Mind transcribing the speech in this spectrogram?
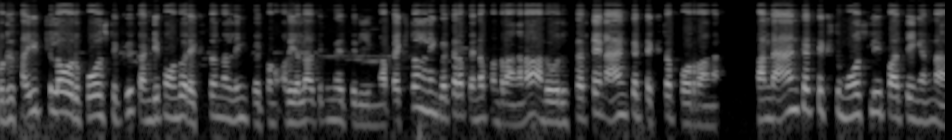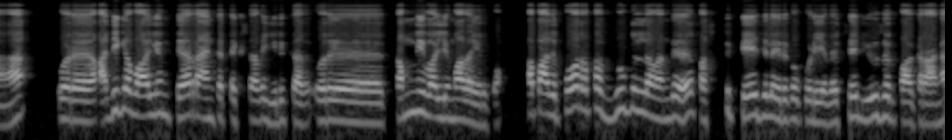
ஒரு சைட்ல ஒரு போஸ்ட்டுக்கு கண்டிப்பா வந்து ஒரு எக்ஸ்டர்னல் லிங்க் வைக்கணும். அது எல்லாத்துக்குமே தெரியும் அப்ப எக்ஸ்டர்னல் லிங்க் வைக்கிறப்ப என்ன பண்றாங்கன்னா அந்த ஒரு சர்டன் ஆங்கர் டெக்ஸ்ட போடுறாங்க. அந்த ஆங்கர் டெக்ஸ்ட் மோஸ்ட்லி பாத்தீங்கன்னா ஒரு அதிக வால்யூம் தேர்ற ஆங்கர் டெக்ஸ்டாவே இருக்காது. ஒரு கம்மி வால்யூமா தான் இருக்கும். அப்ப அது போடுறப்ப கூகுள்ல வந்து ஃபர்ஸ்ட் பேஜ்ல இருக்கக்கூடிய வெப்சைட் யூசர் பாக்குறாங்க.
